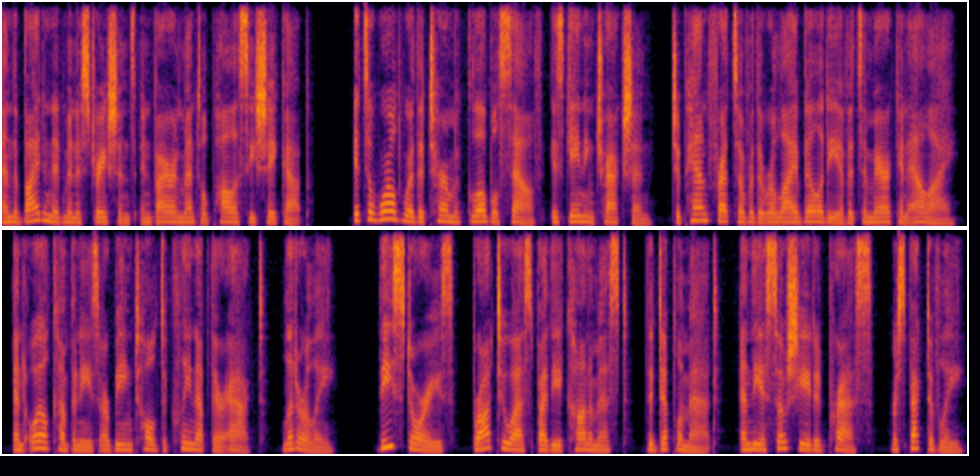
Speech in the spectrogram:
and the Biden administration's environmental policy shakeup. It's a world where the term global south is gaining traction, Japan frets over the reliability of its American ally, and oil companies are being told to clean up their act, literally. These stories, brought to us by The Economist, The Diplomat, and the Associated Press, respectively,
